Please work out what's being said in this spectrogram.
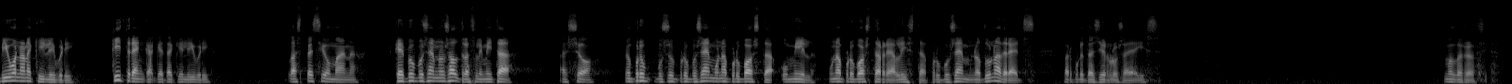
viuen en equilibri. Qui trenca aquest equilibri? L'espècie humana. Què proposem nosaltres? Limitar això. No proposem una proposta humil, una proposta realista. Proposem no donar drets per protegir-los a ells. Moltes gràcies.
